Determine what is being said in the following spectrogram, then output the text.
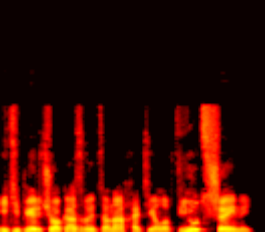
и теперь что, оказывается, она хотела фьюд с Шейной.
